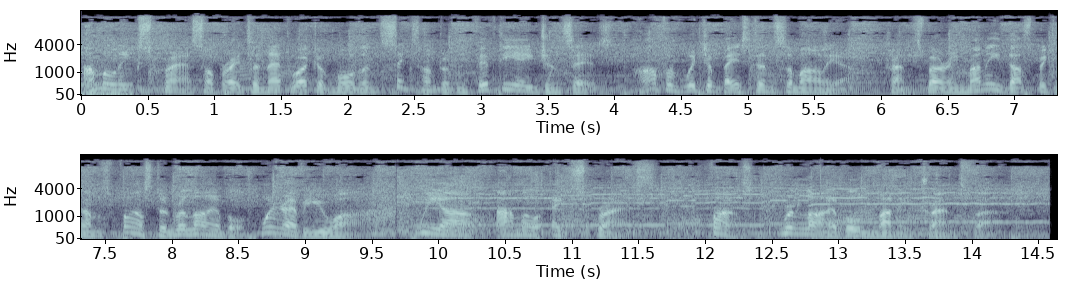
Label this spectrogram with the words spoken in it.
Amal Express operates a network of more than 650 agencies, half of which are based in Somalia. Transferring money thus becomes fast and reliable wherever you are. We are Amal Express. Fast, reliable money transfer.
